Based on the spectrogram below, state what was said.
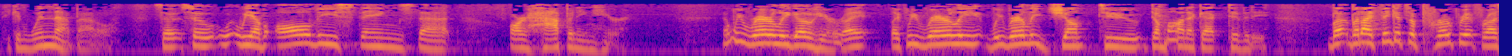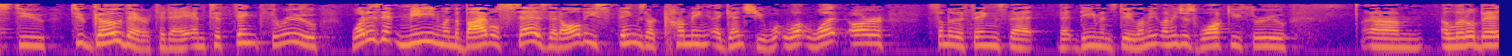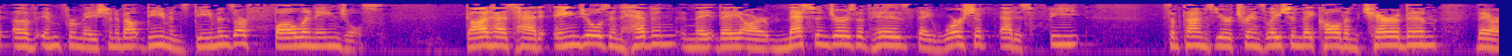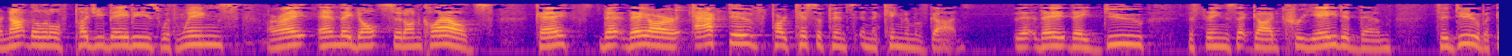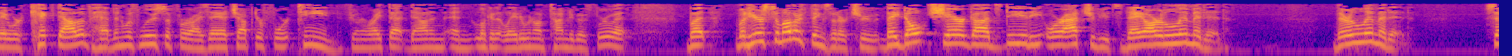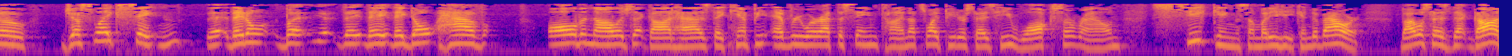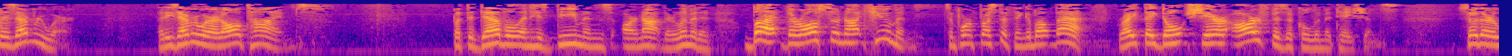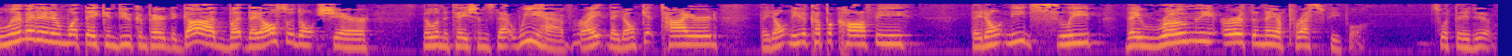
He can win that battle. So, so we have all these things that are happening here. And we rarely go here, right? Like we rarely we rarely jump to demonic activity. But, but I think it's appropriate for us to, to go there today and to think through what does it mean when the Bible says that all these things are coming against you? What, what, what are some of the things that, that demons do? Let me, let me just walk you through um, a little bit of information about demons. Demons are fallen angels. God has had angels in heaven, and they, they are messengers of His. They worship at His feet. Sometimes your translation may call them cherubim. They are not the little pudgy babies with wings, all right? And they don't sit on clouds, okay? That they are active participants in the kingdom of God. They, they do the things that God created them to do, but they were kicked out of heaven with Lucifer, Isaiah chapter 14. If you want to write that down and, and look at it later, we don't have time to go through it. But, but here's some other things that are true. They don't share God's deity or attributes. They are limited. They're limited. So, just like Satan, they don't, but they, they, they don't have all the knowledge that God has. They can't be everywhere at the same time. That's why Peter says he walks around seeking somebody he can devour. The Bible says that God is everywhere, that he's everywhere at all times. But the devil and his demons are not. They're limited. But they're also not human. It's important for us to think about that, right? They don't share our physical limitations. So they're limited in what they can do compared to God, but they also don't share the limitations that we have, right? They don't get tired. They don't need a cup of coffee. They don't need sleep. They roam the earth and they oppress people. That's what they do.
